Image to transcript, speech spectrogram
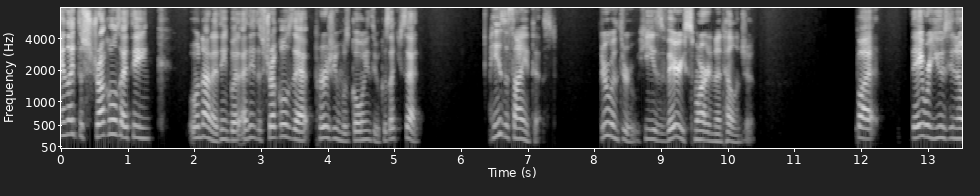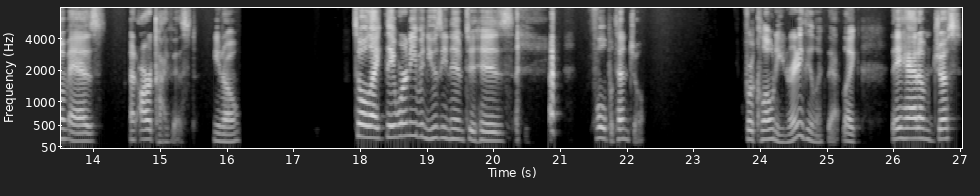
and like the struggles i think well not i think but i think the struggles that pershing was going through because like you said he's a scientist through and through. He's very smart and intelligent. But they were using him as an archivist, you know? So, like, they weren't even using him to his full potential for cloning or anything like that. Like, they had him just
